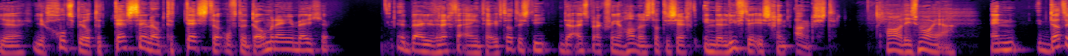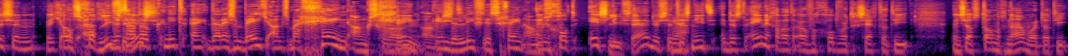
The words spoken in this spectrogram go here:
je, je godsbeeld te testen en ook te testen of de dominee een beetje het bij het rechte eind heeft. Dat is die, de uitspraak van Johannes, dat hij zegt, in de liefde is geen angst. Oh, die is mooi, ja. En dat is een, weet je, als Ook, God eh, liefde er staat is... ook niet, eh, daar is een beetje angst, maar geen angst gewoon. Geen angst. In de liefde is geen angst. En God is liefde. Hè? Dus het Ja. is niet. Dus het enige wat over God wordt gezegd, dat hij een zelfstandig naam wordt, dat hij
